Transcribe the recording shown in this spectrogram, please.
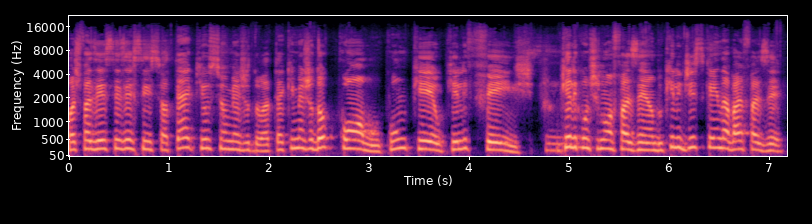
pode fazer esse exercício. Até aqui o Senhor me ajudou. Até aqui me ajudou como? Com o quê? O que ele fez? Sim. O que ele continua fazendo? O que ele disse que ainda vai fazer?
